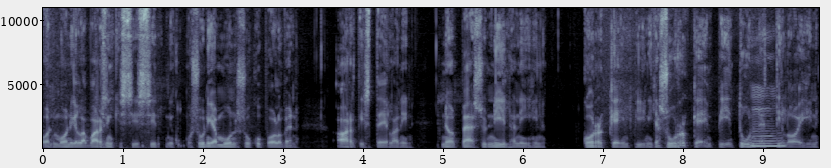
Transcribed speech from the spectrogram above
on monilla, varsinkin siis niin kuin sun ja mun sukupolven artisteilla, niin ne on päässyt niillä niihin korkeimpiin ja surkeimpiin tunnetiloihin. Mm.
